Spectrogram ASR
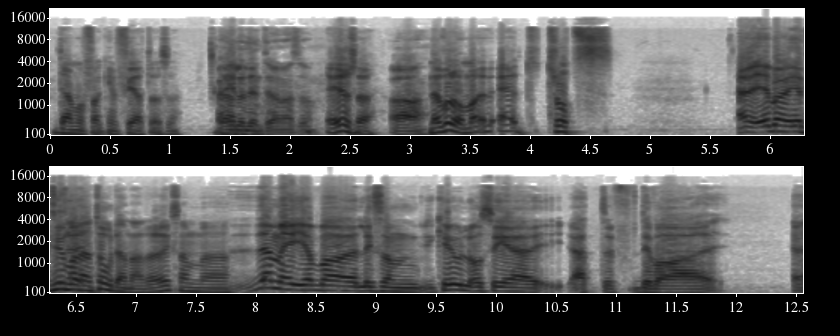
Den var fucking fet alltså. Jag gillade inte den alltså. Är det så? Ja. Men vadå, eh, trots... Jag bara, jag Hur man än tog den andra liksom. eh, Nej men jag bara liksom kul att se att det var eh,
